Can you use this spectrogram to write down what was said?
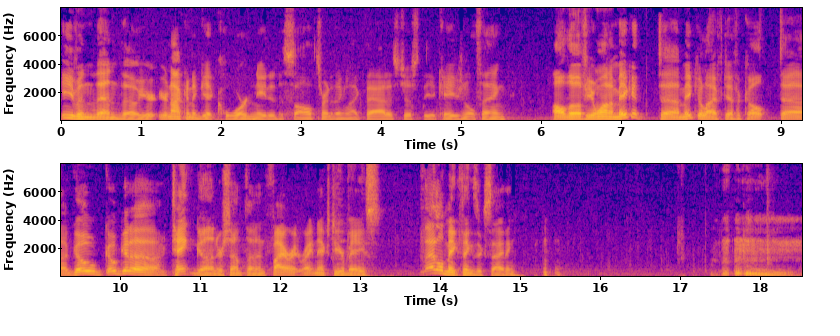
Even then, though, you're you're not going to get coordinated assaults or anything like that. It's just the occasional thing. Although, if you want to make it uh, make your life difficult, uh, go go get a tank gun or something and fire it right next to your base. That'll make things exciting.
